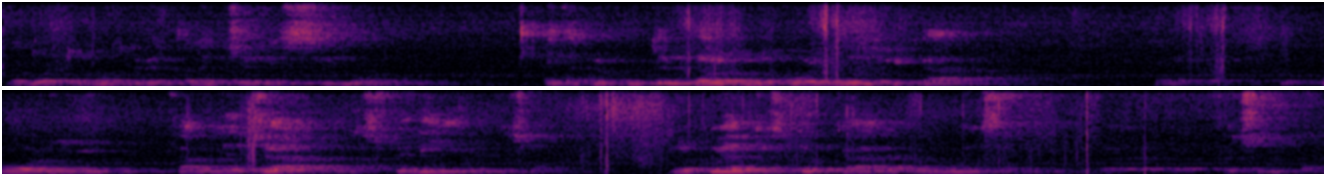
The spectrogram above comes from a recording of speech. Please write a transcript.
tradotto il mondo diventa leggerissimo e da quel punto in poi tu lo puoi modificare, eh, lo puoi far viaggiare, trasferire, diciamo, lo puoi anche stoccare con un'immensa eh, facilità.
